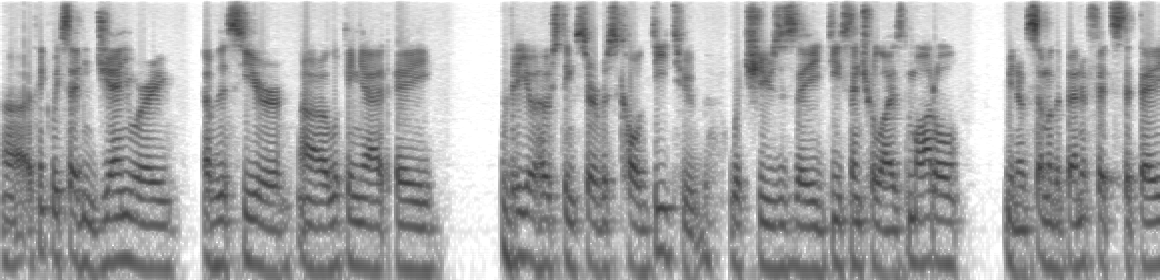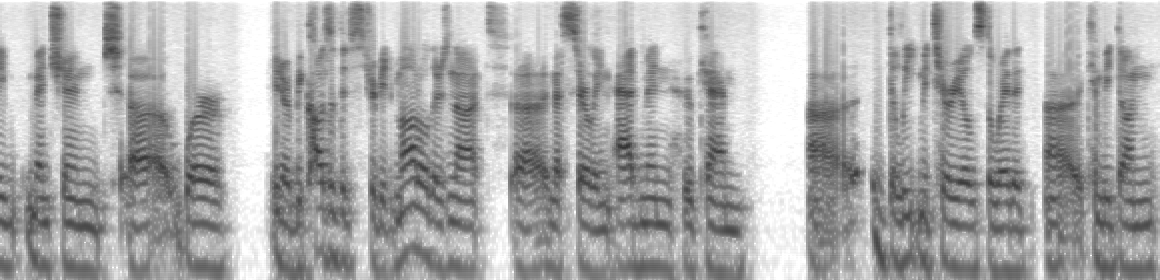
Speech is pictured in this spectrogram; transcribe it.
uh, I think we said in January of this year, uh, looking at a video hosting service called DTube, which uses a decentralized model you know, some of the benefits that they mentioned uh, were, you know, because of the distributed model, there's not uh, necessarily an admin who can uh, delete materials the way that uh, can be done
